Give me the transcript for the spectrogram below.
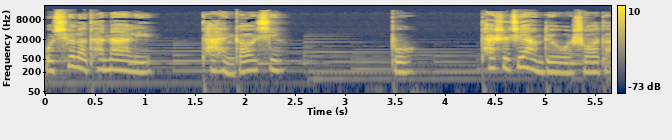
我去了他那里，他很高兴。不。他是这样对我说的：“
